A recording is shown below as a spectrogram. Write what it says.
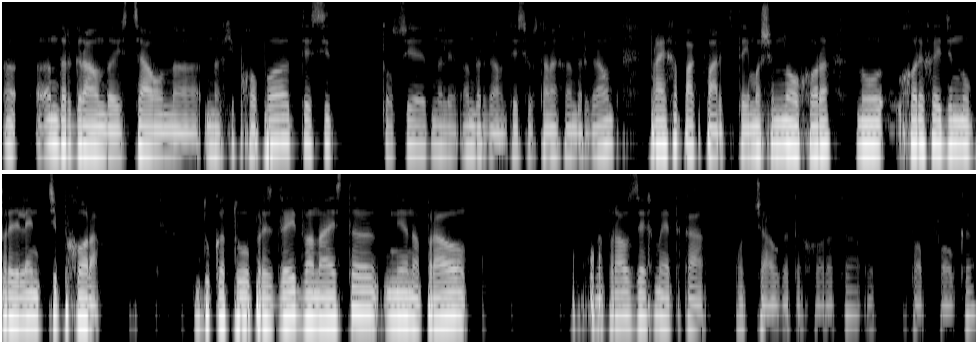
а- андерграунда изцяло на, на хип-хопа, те си, то си е, нали, андерграунд. Те си останаха андерграунд. Правиха пак партията. Имаше много хора, но хореха един определен тип хора. Докато през 2012 ние направо, направо взехме така от чалгата хората, от поп-фолка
